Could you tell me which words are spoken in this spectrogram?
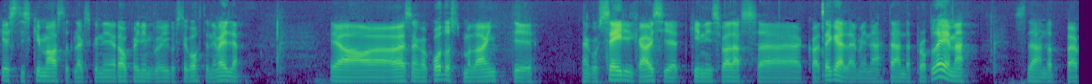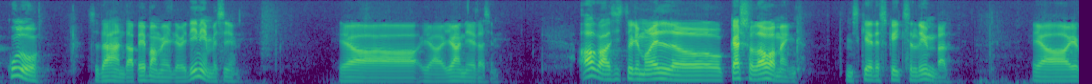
kestis kümme aastat, läks kuni Euroopa Inimõiguste Kohtuni välja. ja ühesõnaga kodust mulle anti nagu selge asi, et kinnisvaraga tegelemine tähendab probleeme, see tähendab kulu, see tähendab ebameeldivaid inimesi ja, ja, ja nii edasi. aga siis tuli mu ellu Cashflow lauamäng, mis keeras kõik selle ümber. ja, ja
